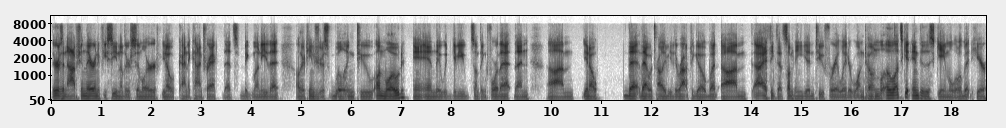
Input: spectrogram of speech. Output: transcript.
there is an option there. And if you see another similar you know kind of contract that's big money that other teams are just willing to unload and, and they would give you something for that, then um, you know that that would probably be the route to go. But um, I think that's something you get into for a later one tone. Let's get into this game a little bit here.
